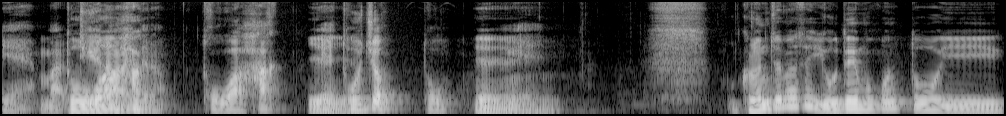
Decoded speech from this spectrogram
예. 마- 도와 학. 도와 학. 예, 예, 예. 도죠. 도. 예, 예. 그런 점에서 요 대목은 또 이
